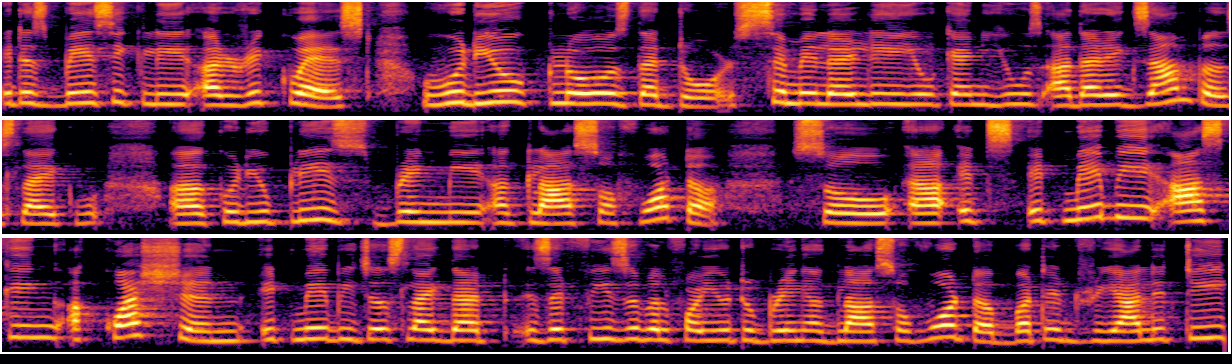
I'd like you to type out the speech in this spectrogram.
It is basically a request, would you close the door? Similarly, you can use other examples like uh, could you please bring me a glass of water? So, uh, it's it may be asking a question, it may be just like that is it feasible for you to bring a glass of water, but in reality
